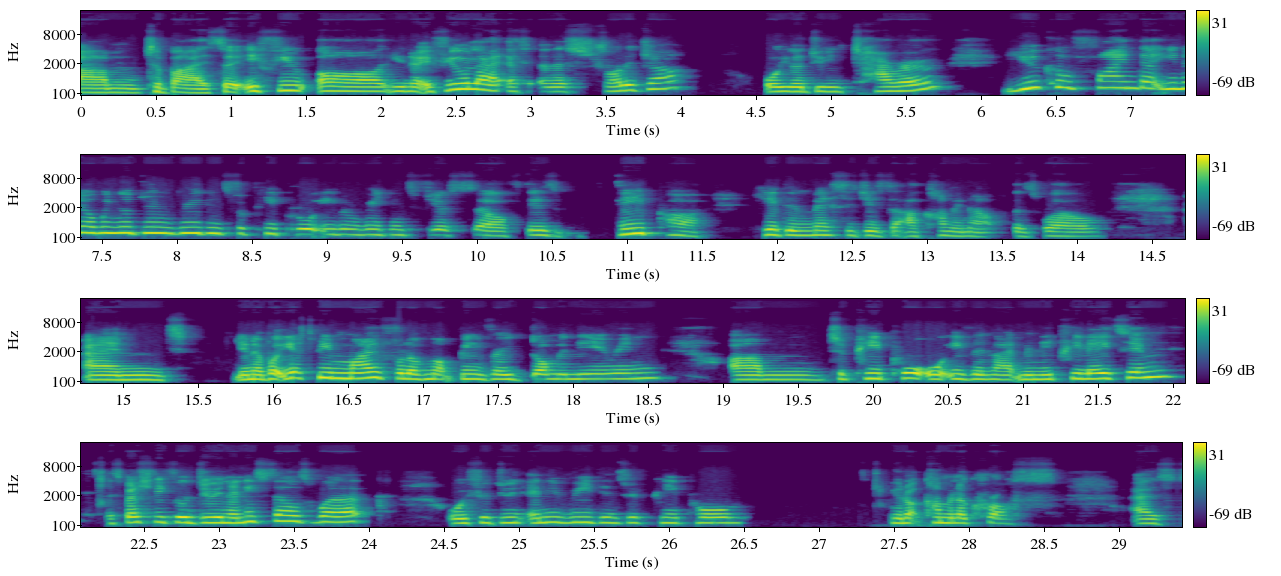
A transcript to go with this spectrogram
Um, to buy. So if you are, you know, if you're like a, an astrologer or you're doing tarot, you can find that, you know, when you're doing readings for people or even readings for yourself, there's deeper hidden messages that are coming up as well. And, you know, but you have to be mindful of not being very domineering um, to people or even like manipulating, especially if you're doing any sales work or if you're doing any readings with people you're not coming across as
